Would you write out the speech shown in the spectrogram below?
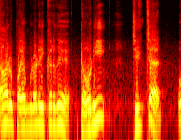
யாரு பயம் முன்னாடி நிக்கிறது? டோனி? சிச்சர். ஓ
